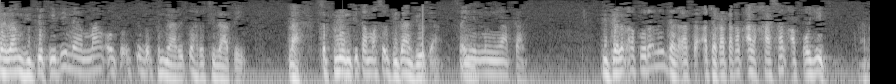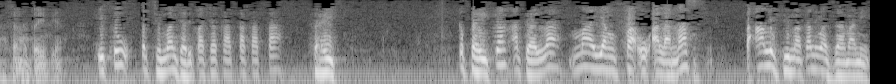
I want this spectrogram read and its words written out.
dalam hidup ini memang untuk untuk benar itu harus dilatih. Nah, sebelum kita masuk lebih lanjut ya, saya ingin mengingatkan. Di dalam Al-Quran itu ada ada kata-kata Al-Hasan At-Toyib. Ya. Itu terjemahan daripada kata-kata baik. Kebaikan adalah ma yang fa'u ala nas ta'aluf bimakan wa zamani.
